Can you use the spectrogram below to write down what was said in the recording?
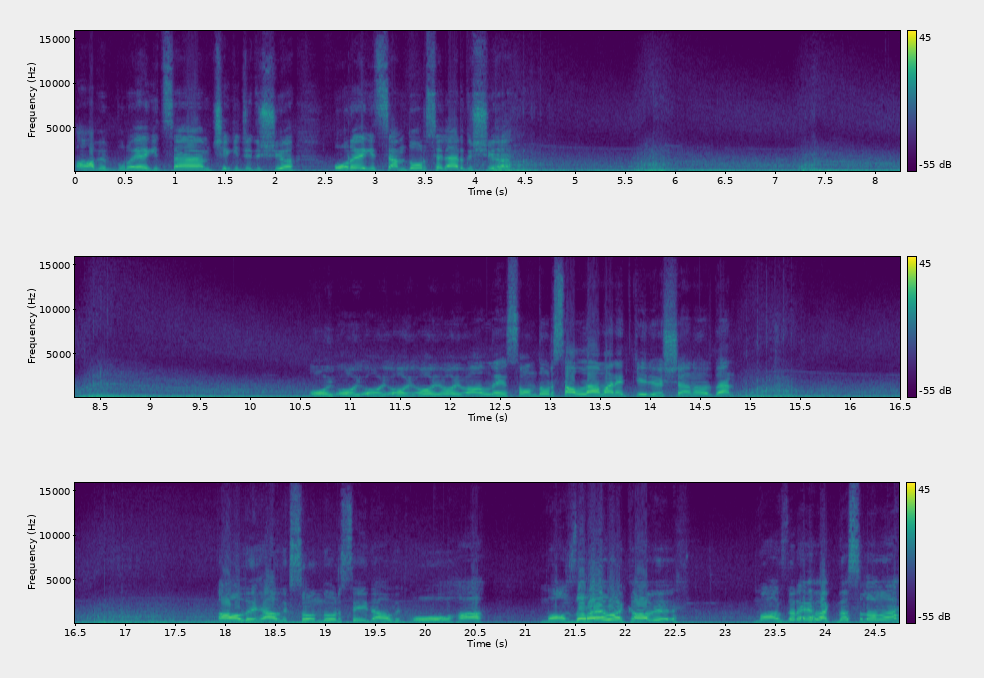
Abi buraya gitsem çekici düşüyor. Oraya gitsem dorseler düşüyor. Oy oy oy oy oy oy vallahi son doğrusu Allah'a emanet geliyor şu an oradan. Aldık aldık son dorsayı da aldık. Oha. Manzaraya bak abi. Manzaraya bak nasıl ama.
